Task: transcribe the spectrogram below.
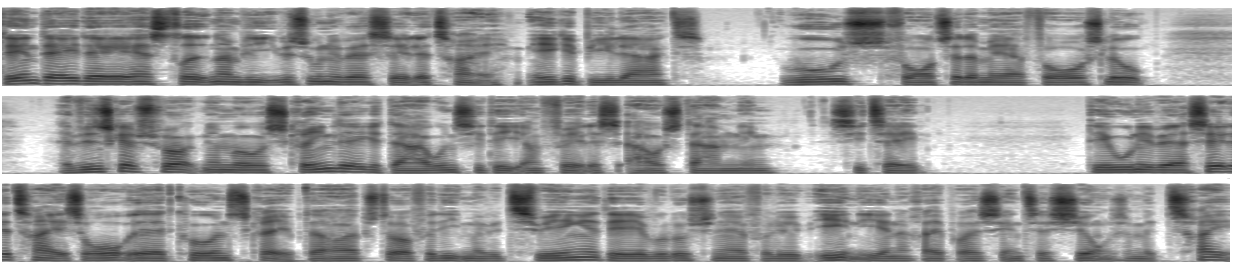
Den dag i dag er striden om livets universelle træ ikke bilagt. Woos fortsætter med at foreslå, at videnskabsfolkene må skrinlægge Darwins idé om fælles afstamning. Citat. Det universelle træs råd er et kunstgreb, der opstår, fordi man vil tvinge det evolutionære forløb ind i en repræsentation som et træ,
